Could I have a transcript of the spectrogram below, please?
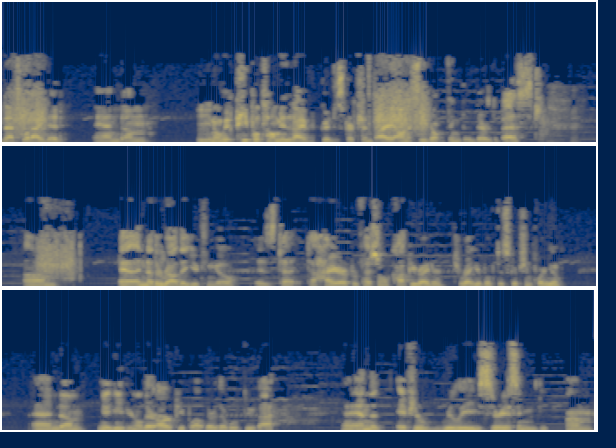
that's what I did. And, um, you know, people tell me that I have good descriptions. I honestly don't think that they're the best. Um, another route that you can go is to, to hire a professional copywriter to write your book description for you. And, um, you, you know, there are people out there that will do that. And, and that if you're really serious and, um,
